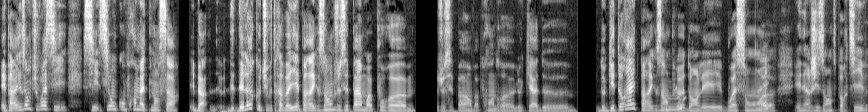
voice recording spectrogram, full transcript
Et par exemple, tu vois, si, si, si on comprend maintenant ça, eh ben, dès lors que tu veux travailler, par exemple, je sais pas, moi, pour, euh, je sais pas, on va prendre le cas de, de Gatorade, par exemple, Mhm. dans les boissons Ouais. euh, énergisantes, sportives.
